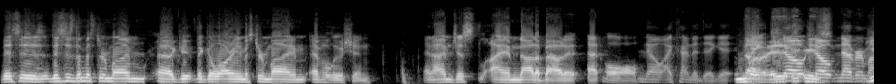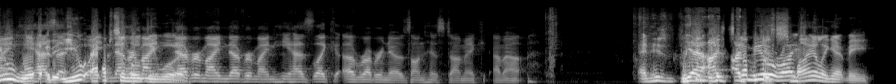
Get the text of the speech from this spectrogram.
this is this is the Mr. Mime, uh, the Galarian Mr. Mime evolution, and I'm just I am not about it at all. No, I kind of dig it. No, Wait, it- no, it is- no, never You mind. He would. has a- You wait, never absolutely mind, would. Never mind, never mind. He has like a rubber nose on his stomach. I'm out. And his Yeah, freaking- I- his I'd stomach be is alright. smiling at me.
